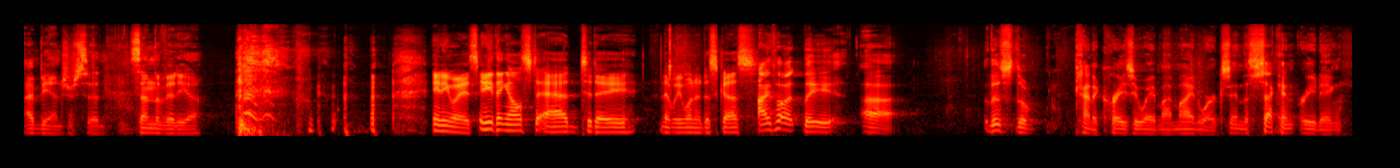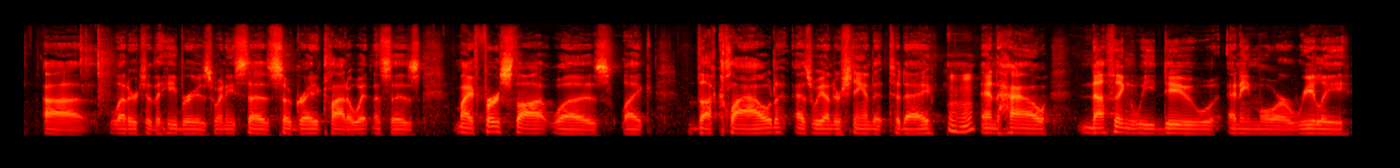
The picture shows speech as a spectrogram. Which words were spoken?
I'd be interested. Send the video. Anyways, anything else to add today that we want to discuss? I thought the uh, this is the kind of crazy way my mind works. In the second reading, uh, letter to the Hebrews, when he says, "So great a cloud of witnesses," my first thought was like the cloud as we understand it today, and how nothing we do anymore really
